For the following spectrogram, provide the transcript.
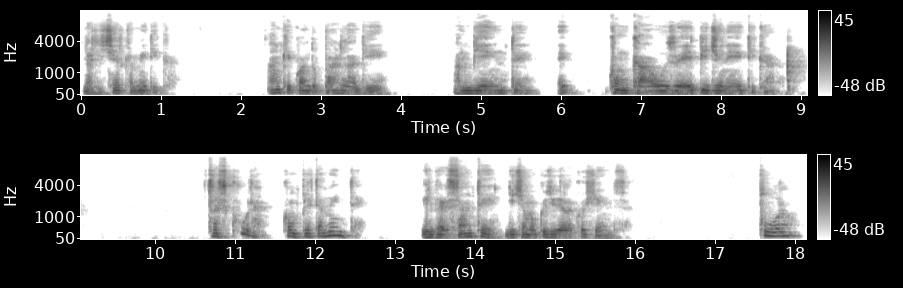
la ricerca medica, anche quando parla di ambiente e con cause epigenetica, trascura completamente il versante, diciamo così, della coscienza. Puro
